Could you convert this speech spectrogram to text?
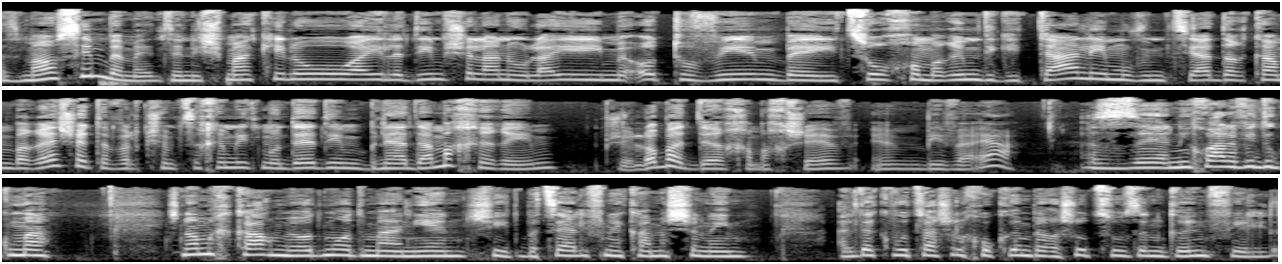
אז מה עושים באמת? זה נשמע כאילו הילדים שלנו אולי מאוד טובים בייצור חומרים דיגיטליים ובמציאת דרכם ברשת, אבל כשהם צריכים להתמודד עם בני אדם אחרים, שלא בדרך המחשב, הם בבעיה. אז uh, אני יכולה להביא דוגמה. ישנו מחקר מאוד מאוד מעניין שהתבצע לפני כמה שנים על ידי קבוצה של חוקרים בראשות סוזן גרינפילד.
